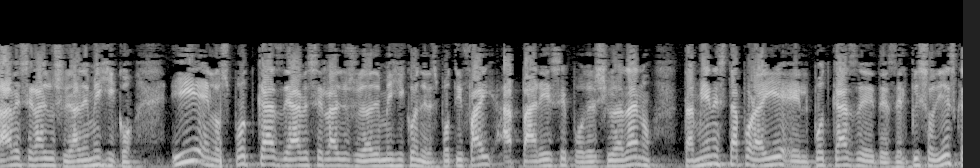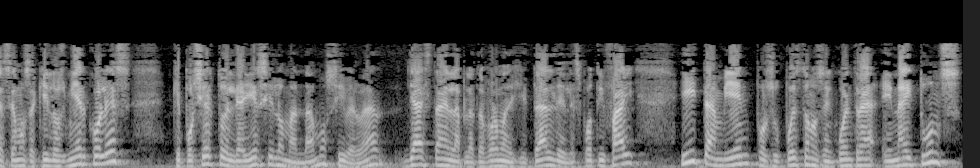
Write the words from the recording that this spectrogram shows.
ABC Radio Ciudad de México. Y en los podcasts de ABC Radio Ciudad de México en el Spotify aparece Poder Ciudadano. También está por ahí el podcast de Desde el Piso 10 que hacemos aquí los miércoles, que por cierto el de ayer sí lo mandamos, sí, ¿verdad? Ya está en la plataforma digital del Spotify. Y también, por supuesto, nos encuentra en iTunes.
